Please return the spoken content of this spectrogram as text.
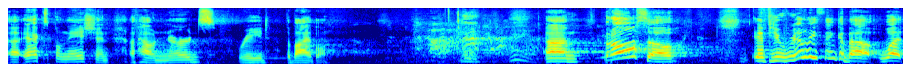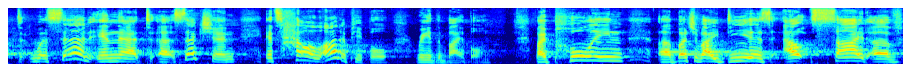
uh, explanation of how nerds read the Bible. um, but also, if you really think about what was said in that uh, section, it's how a lot of people read the Bible. By pulling a bunch of ideas outside of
